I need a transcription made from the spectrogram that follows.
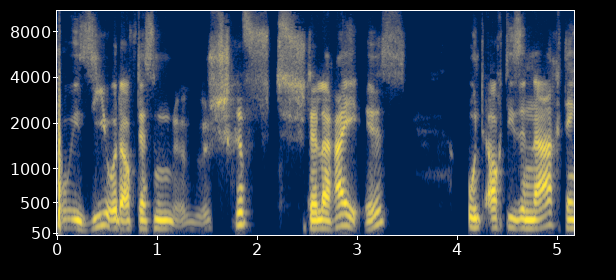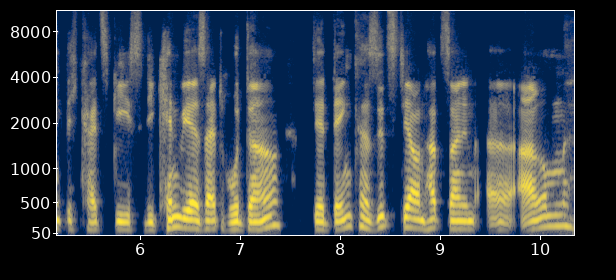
Poesie oder auf dessen äh, Schriftstellerei ist. Und auch diese Nachdenklichkeitsgeste, die kennen wir ja seit Rodin. Der Denker sitzt ja und hat seinen äh, Arm,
